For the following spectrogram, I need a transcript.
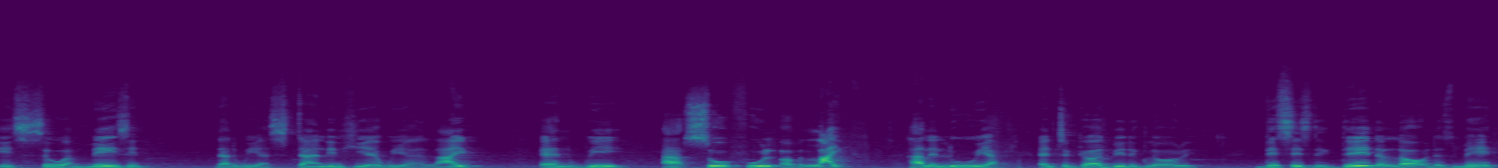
it's so amazing that we are standing here, we are alive, and we are so full of life. Hallelujah. And to God be the glory. This is the day the Lord has made,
